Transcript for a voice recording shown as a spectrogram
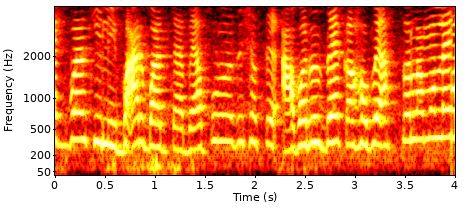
একবার খেলে বারবার যাবে আপনাদের সাথে আবারও দেখা হবে। আসসালামু আলাইকুম।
